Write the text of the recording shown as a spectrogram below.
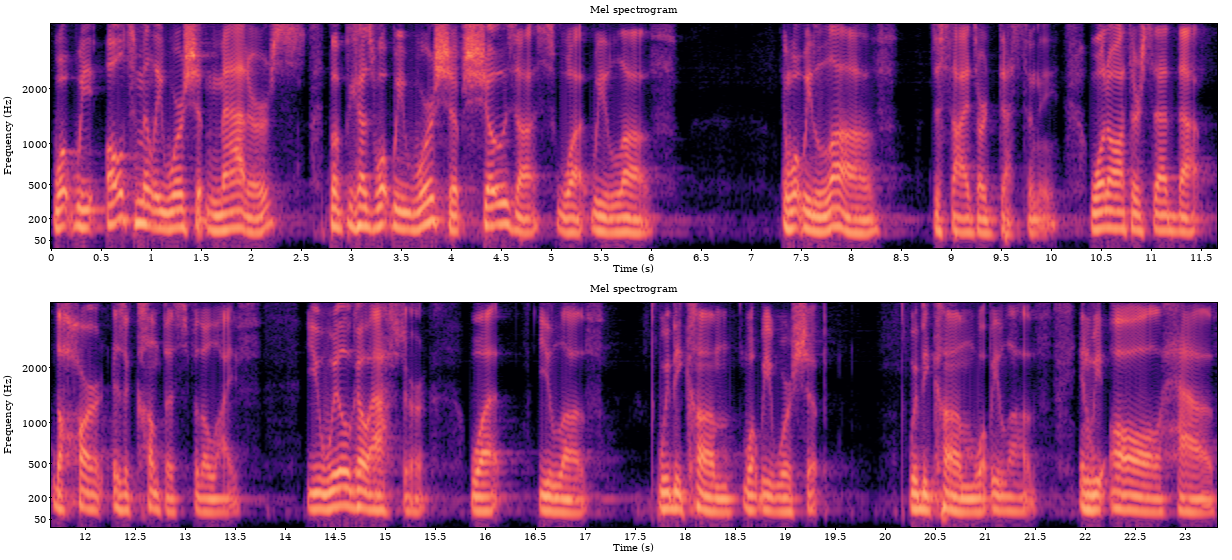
What we ultimately worship matters, but because what we worship shows us what we love. And what we love decides our destiny. One author said that the heart is a compass for the life. You will go after what you love. We become what we worship. We become what we love. And we all have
